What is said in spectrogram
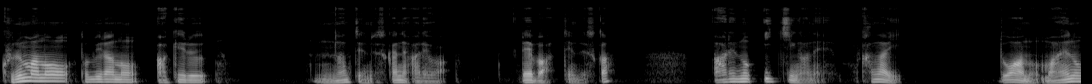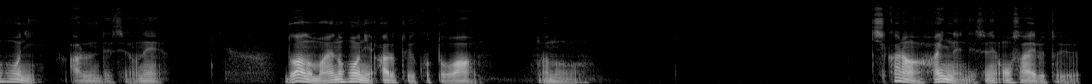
車の扉の開けるなんて言うんですかねあれは。レバーっていうんですか？あれの位置がねかなりドアの前の方にあるんですよね。ドアの前の方にあるということはあの力が入んないんですよね。押さえるという。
